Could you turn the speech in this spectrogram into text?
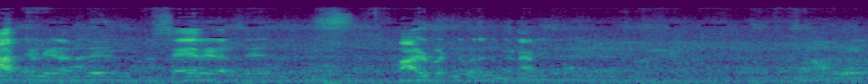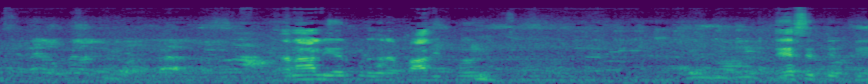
ஆற்றல் இழந்து செயலிழந்து பாழ்பட்டு வருகின்றனர். இதனால் ஏற்படுகிற பாதிப்பு தேசத்திற்கு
